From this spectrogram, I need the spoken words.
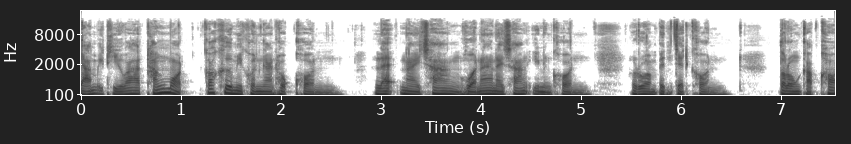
ย้ำอีกทีว่าทั้งหมดก็คือมีคนงาน 6 คน และนายช่างหัวหน้านายช่างอีกหนึ่งคน รวมเป็น 7 คน ตรงกับข้อ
